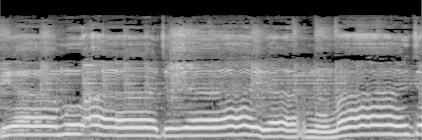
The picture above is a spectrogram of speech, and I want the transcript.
Ya Mu'ajiyah Ya Mumajan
